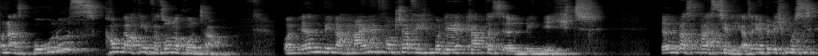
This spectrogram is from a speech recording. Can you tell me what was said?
Und als Bonus kommt auch die Inflation noch runter. Und irgendwie nach meinem volkswirtschaftlichen Modell klappt das irgendwie nicht. Irgendwas passt hier nicht. Also entweder ich muss,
